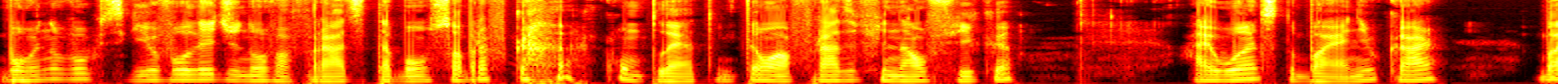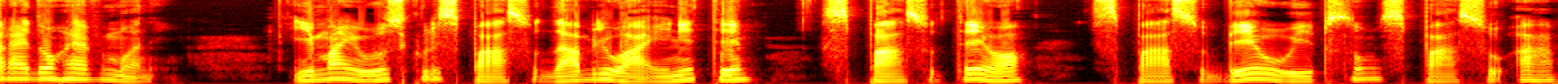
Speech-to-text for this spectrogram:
bom, eu não vou conseguir, eu vou ler de novo a frase, tá bom? Só para ficar completo. Então, a frase final fica I want to buy a new car, but I don't have money. I maiúsculo, espaço W-A-N-T, espaço T-O, espaço B-U-Y, espaço A,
